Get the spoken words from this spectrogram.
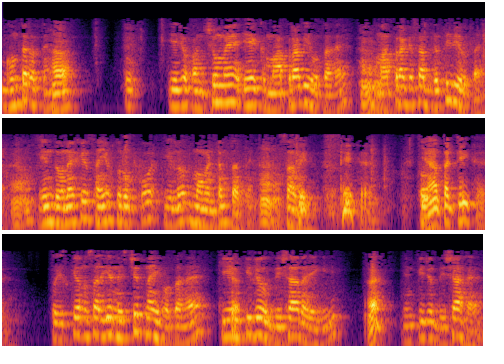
घूमते रहते हैं। हाँ। तो ये जो अंशों में एक मात्रा भी होता है हाँ। मात्रा के साथ गति भी होता है हाँ। इन दोनों के संयुक्त रूप को ये लोग मोमेंटम कहते हैं। हाँ ठीक ठीक है। तो- यहाँ तक ठीक है। तो इसके अनुसार ये निश्चित नहीं होता है कि क्या? इनकी जो दिशा रहेगी है? इनकी जो दिशा है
